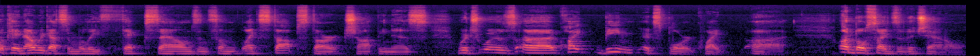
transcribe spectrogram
Okay, now we got some really thick sounds and some like stop start choppiness, which was uh, quite being explored quite uh, on both sides of the channel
